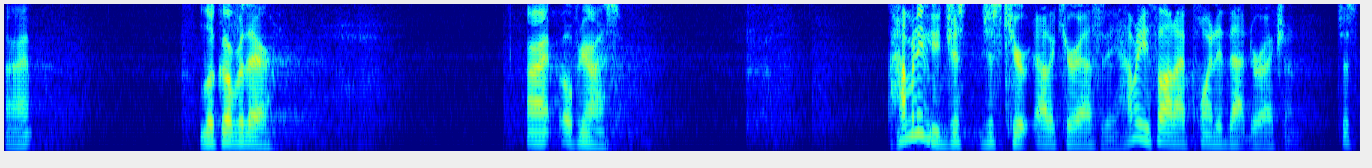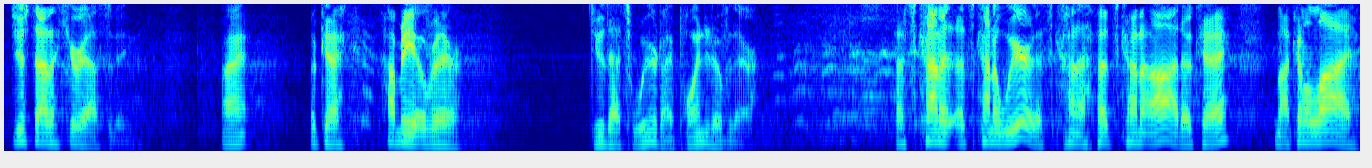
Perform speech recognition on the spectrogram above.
All right, look over there. All right, open your eyes. How many of you, just, just out of curiosity, how many thought I pointed that direction? Just, just out of curiosity. All right? Okay. How many over there? Dude, that's weird. I pointed over there. That's kind of that's kind of weird. That's kind of that's kind of odd. Okay, I'm not gonna lie.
